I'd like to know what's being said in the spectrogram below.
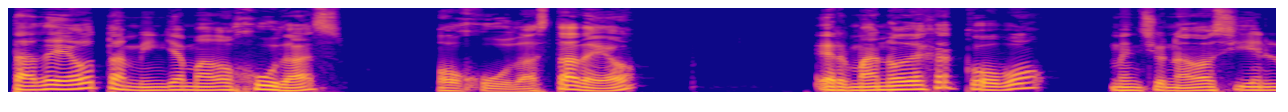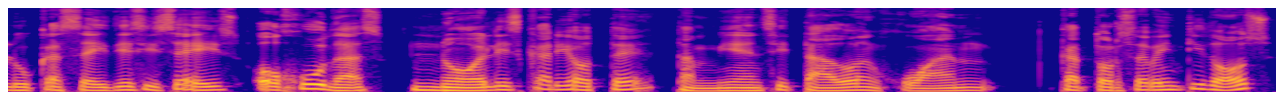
Tadeo, también llamado Judas, o Judas Tadeo, hermano de Jacobo, mencionado así en Lucas 6:16, o Judas, no el Iscariote, también citado en Juan 14:22,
